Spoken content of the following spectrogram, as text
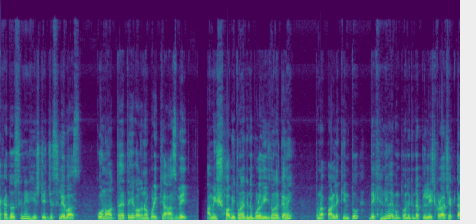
একাদশ শ্রেণির হিস্ট্রির যে সিলেবাস, কোন অধ্যায় থেকে কত নম্বর পরীক্ষা আসবে, আমি সবই তোমাদের কিন্তু বলে দিয়েছি। তোমাদেরকে আমি, তোমরা পারলে কিন্তু দেখে নিও এবং তোমাদের কিন্তু প্লেলিস্ট করা আছে একটা।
